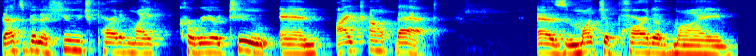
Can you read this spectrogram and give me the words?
That's been a huge part of my career too, and I count that as much a part of my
